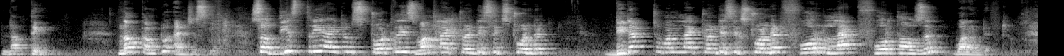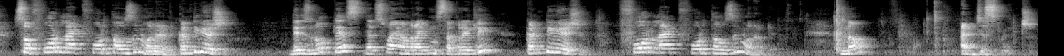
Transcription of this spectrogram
nothing. Now come to adjustment. So these three items total is 1 lakh 26 200. Deduct 1 lakh 26 200, 4 lakh 4100. So 4 lakh 4100. Continuation. There is no place, that's why I am writing separately. Continuation. 4 lakh 4100. Now adjustment.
